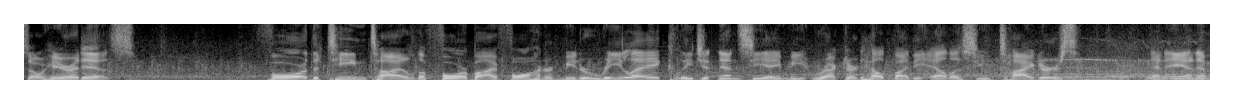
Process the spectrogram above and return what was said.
So here it is. For the team title, the 4x400 meter relay, collegiate and NCAA meet record held by the LSU Tigers. And A&M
